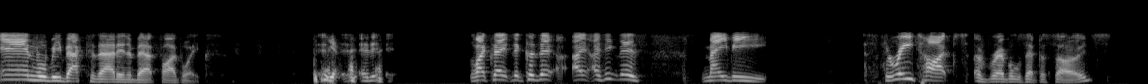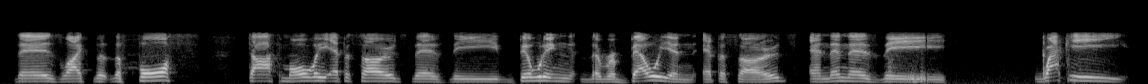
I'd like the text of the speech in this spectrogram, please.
and we'll be back to that in about five weeks. Yeah. It- it- like they, because I, I think there's maybe three types of Rebels episodes. There's like the the Force Darth Maul episodes. There's the building the rebellion episodes, and then there's the mm-hmm. wacky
